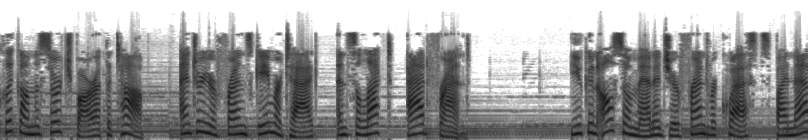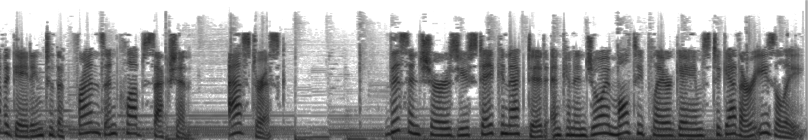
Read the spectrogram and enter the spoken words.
click on the search bar at the top, enter your friend's gamertag, and select Add Friend. You can also manage your friend requests by navigating to the Friends and Clubs section. Asterisk. This ensures you stay connected and can enjoy multiplayer games together easily.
